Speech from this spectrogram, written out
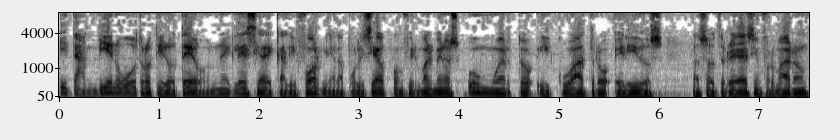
Y también hubo otro tiroteo en una iglesia de California. La policía confirmó al menos un muerto y cuatro heridos. Las autoridades informaron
